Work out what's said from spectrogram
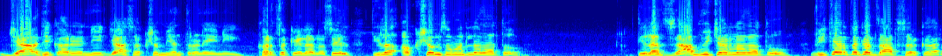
ज्या अधिकाऱ्यांनी ज्या सक्षम यंत्रणेनी खर्च केला नसेल तिला अक्षम समजलं जातं. तिला जाब विचारला जातो. विचारतं का जाब सरकार?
